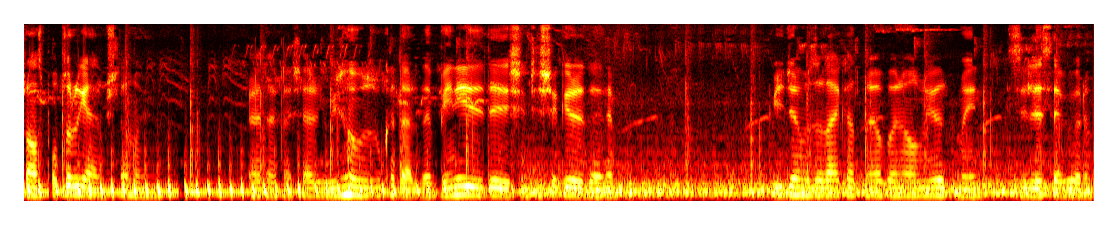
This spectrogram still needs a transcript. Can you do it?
Transporter gelmiş lan oyuna. Evet arkadaşlar videomuz bu kadardı. Beni izlediğiniz için teşekkür ederim. Videomuza like atmayı, abone olmayı unutmayın. Sizi de seviyorum.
